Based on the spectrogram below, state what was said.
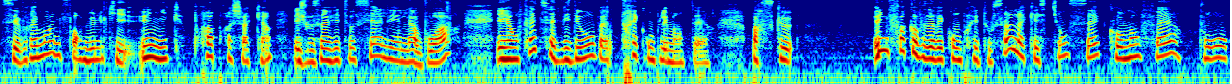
C'est vraiment une formule qui est unique, propre à chacun, et je vous invite aussi à aller la voir. Et en fait, cette vidéo va être très complémentaire, parce que une fois que vous avez compris tout ça, la question c'est comment faire pour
